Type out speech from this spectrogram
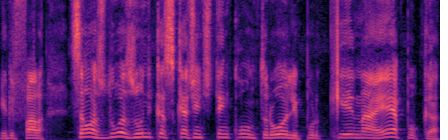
ele fala, são as duas únicas que a gente tem controle, porque na época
